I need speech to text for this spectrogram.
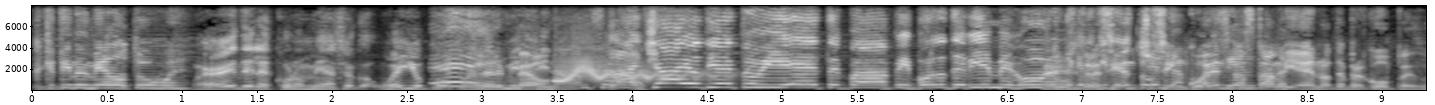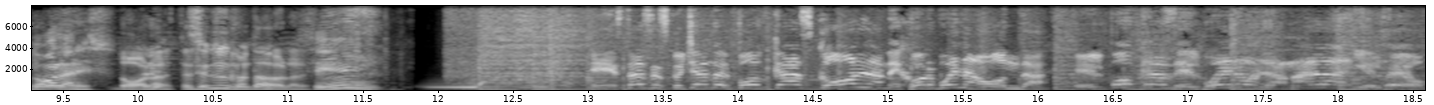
¿De qué tienes miedo tú, güey? Güey, de la economía, se- güey, yo puedo Ey. perder mis Feo. La finanzas. Chayo tiene tu billete, papi. Pórtate bien mejor. Tus antes que te quite el 350 80%. también, no te preocupes. güey. Dólares. Dólares. 350 dólares. Sí. Estás escuchando el podcast con la mejor buena onda. El podcast del bueno, la mala y el feo.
